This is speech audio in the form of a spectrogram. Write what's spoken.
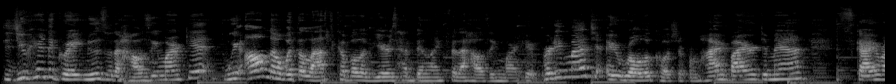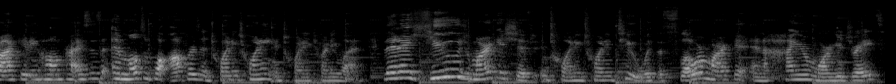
Did you hear the great news with the housing market? We all know what the last couple of years have been like for the housing market. Pretty much a roller coaster from high buyer demand, skyrocketing home prices, and multiple offers in 2020 and 2021. Then a huge market shift in 2022 with a slower market and higher mortgage rates.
